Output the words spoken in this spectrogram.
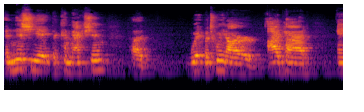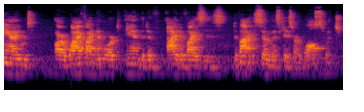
initiate the connection uh, with, between our iPad and our Wi-Fi network and the iDevices device, so in this case our wall switch.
